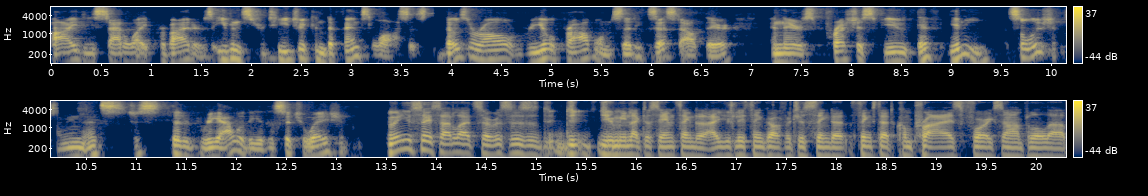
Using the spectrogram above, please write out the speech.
by these satellite providers, even strategic and defense losses. Those are all real problems that exist out there. And there's precious few, if any, solutions. I mean, that's just the reality of the situation. When you say satellite services, do you mean like the same thing that I usually think of, which is thing that things that comprise, for example, uh,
